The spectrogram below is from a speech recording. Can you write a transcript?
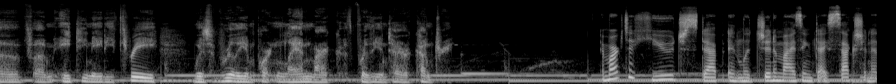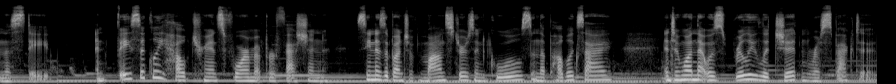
of um, 1883 was a really important landmark for the entire country. It marked a huge step in legitimizing dissection in the state and basically helped transform a profession seen as a bunch of monsters and ghouls in the public's eye into one that was really legit and respected.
